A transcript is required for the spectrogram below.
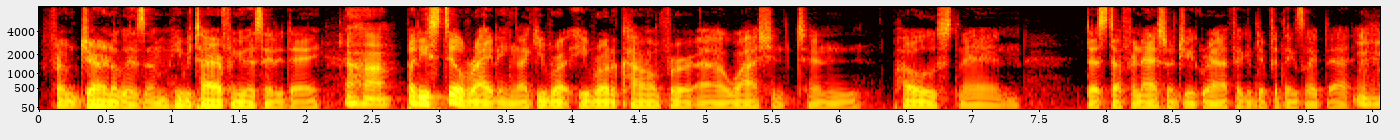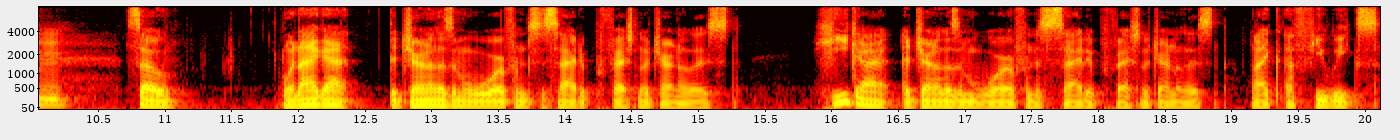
from journalism. He retired from USA Today, Uh huh. but he's still writing. Like he wrote he wrote a column for uh, Washington Post and does stuff for National Geographic and different things like that. Mm-hmm. So when I got the journalism award from the Society of Professional Journalists, he got a journalism award from the Society of Professional Journalists like a few weeks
